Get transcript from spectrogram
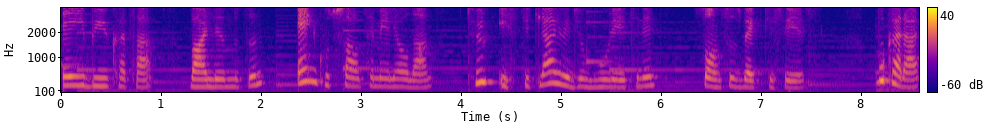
Ey büyük ata, varlığımızın en kutsal temeli olan Türk İstiklal ve Cumhuriyeti'nin sonsuz bekçisiyiz. Bu karar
